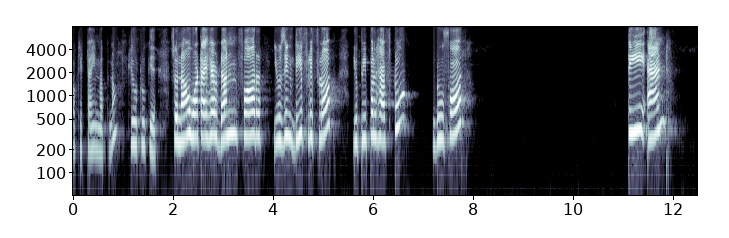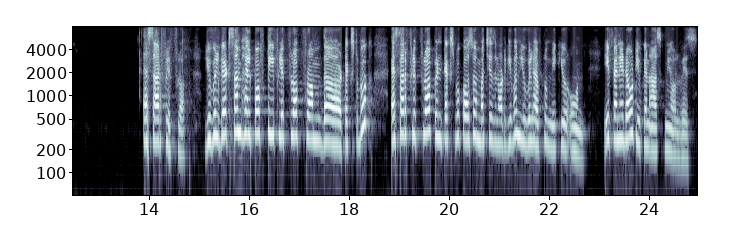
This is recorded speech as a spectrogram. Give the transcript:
Okay, time up, no? Q2, K. So now what I have done for using D flip-flop, you people have to do for T and SR flip-flop. You will get some help of T flip-flop from the textbook. SR flip-flop in textbook also much is not given. You will have to make your own. If any doubt, you can ask me always.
